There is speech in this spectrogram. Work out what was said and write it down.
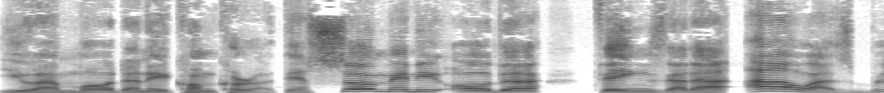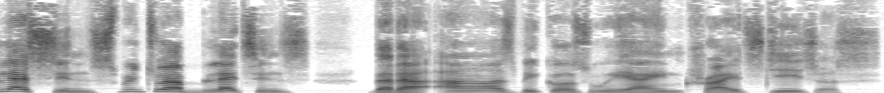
You are more than a conqueror. There are so many other things that are ours, blessings, spiritual blessings that are ours because we are in Christ Jesus.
